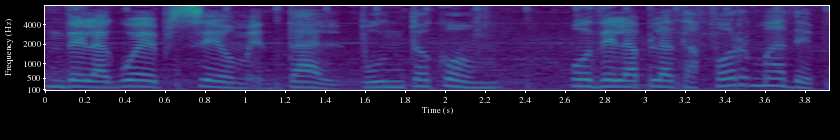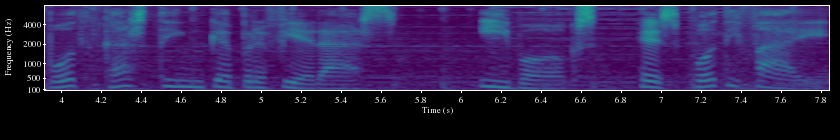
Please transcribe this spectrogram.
de la web seomental.com o de la plataforma de podcasting que prefieras. Evox, Spotify,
